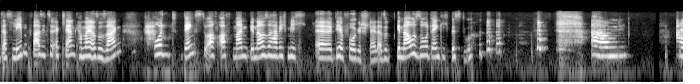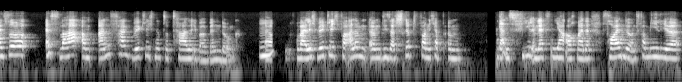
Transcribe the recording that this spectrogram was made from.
das Leben quasi zu erklären, kann man ja so sagen? Und denkst du auch oft, Mann, genauso habe ich mich äh, dir vorgestellt. Also genau so, denke ich, bist du. ähm, also es war am Anfang wirklich eine totale Überwindung. Mhm. Ähm, weil ich wirklich vor allem ähm, dieser Schritt von, ich habe ähm, ganz viel im letzten Jahr auch meine Freunde und Familie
